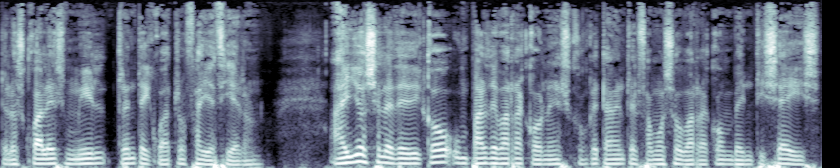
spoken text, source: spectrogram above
de los cuales 1.034 fallecieron. A ellos se le dedicó un par de barracones, concretamente el famoso barracón 26,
